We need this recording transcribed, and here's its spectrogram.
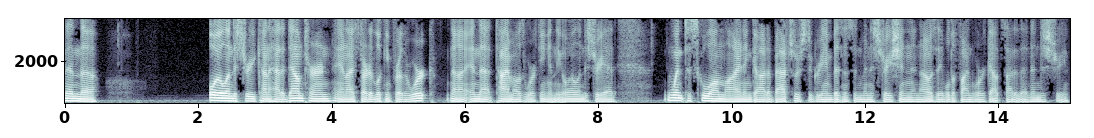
then the oil industry kind of had a downturn, and I started looking for other work. Uh, in that time, I was working in the oil industry. I went to school online and got a bachelor's degree in business administration, and I was able to find work outside of that industry.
